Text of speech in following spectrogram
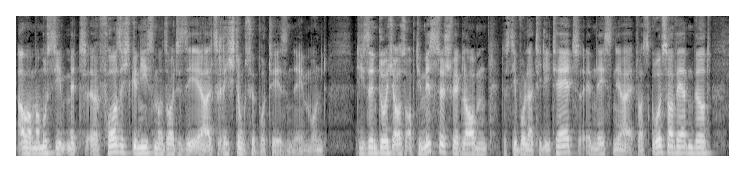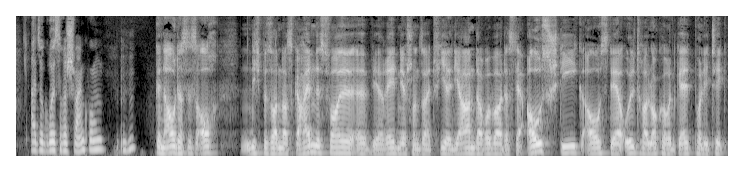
aber man muss sie mit äh, Vorsicht genießen. Man sollte sie eher als Richtungshypothesen nehmen und die sind durchaus optimistisch. Wir glauben, dass die Volatilität im nächsten Jahr etwas größer werden wird. Also größere Schwankungen. Mhm. Genau, das ist auch nicht besonders geheimnisvoll. Äh, wir reden ja schon seit vielen Jahren darüber, dass der Ausstieg aus der ultralockeren Geldpolitik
